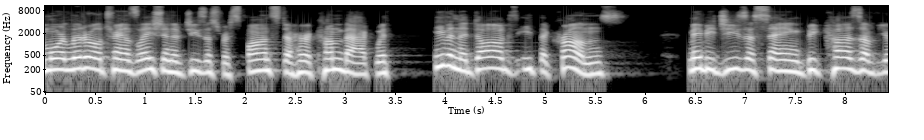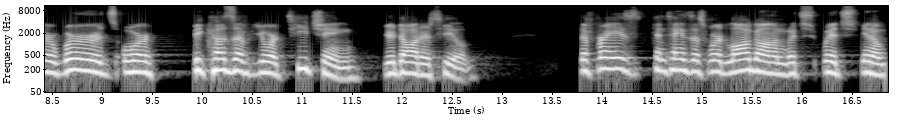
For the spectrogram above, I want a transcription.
A more literal translation of Jesus' response to her comeback with, even the dogs eat the crumbs, Maybe Jesus saying, because of your words or because of your teaching, your daughter's healed. The phrase contains this word logon, which, which you know,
